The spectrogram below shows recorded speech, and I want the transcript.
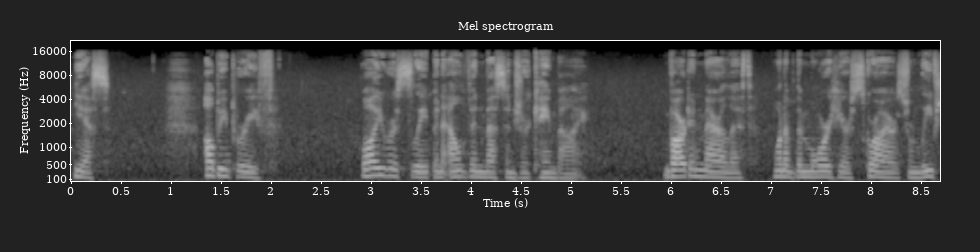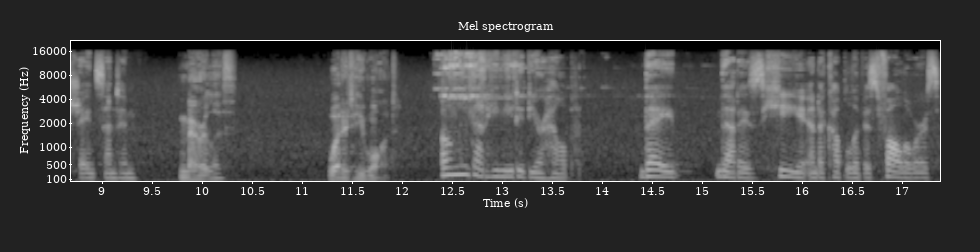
Yes. I'll be brief. While you were asleep, an elven messenger came by. Varden Merilith, one of the Morhir scryers from Leafshade, sent him. Merilith? What did he want? Only that he needed your help. They, that is, he and a couple of his followers,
